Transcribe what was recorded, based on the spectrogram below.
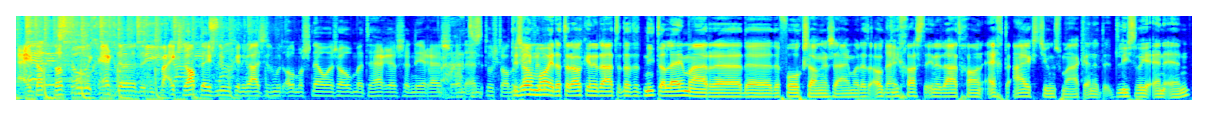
Nee, dat, dat vond ik echt de, de, die- Maar ik snap deze nieuwe generatie, dat moet allemaal snel en zo met Harris en Neres en, en toestanden. Het is Jij wel vindt- mooi dat er ook inderdaad, dat het niet alleen maar eh, de, de volkszangers zijn, maar dat ook Nee. die gasten inderdaad gewoon echt Ajax-tunes maken. En het, het liefst wil je NN.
